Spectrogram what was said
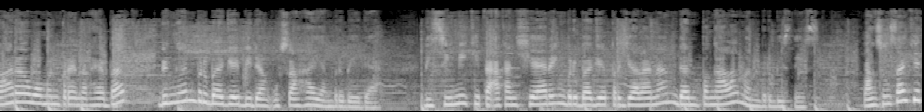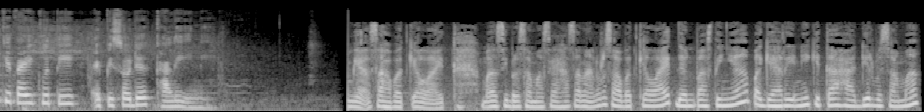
para womanpreneur hebat dengan berbagai bidang usaha yang berbeda. Di sini kita akan sharing berbagai perjalanan dan pengalaman berbisnis. Langsung saja kita ikuti episode kali ini. Ya, sahabat Kelight, masih bersama saya Hasan Anur, sahabat Kelight, dan pastinya pagi hari ini kita hadir bersama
